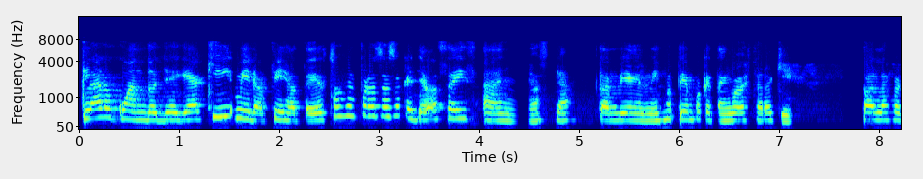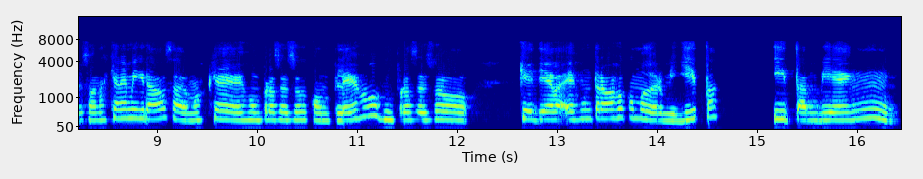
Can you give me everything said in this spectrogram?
Claro, cuando llegué aquí, mira, fíjate, esto es un proceso que lleva seis años ya, también el mismo tiempo que tengo de estar aquí. Para las personas que han emigrado sabemos que es un proceso complejo, es un proceso que lleva, es un trabajo como de hormiguita y también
